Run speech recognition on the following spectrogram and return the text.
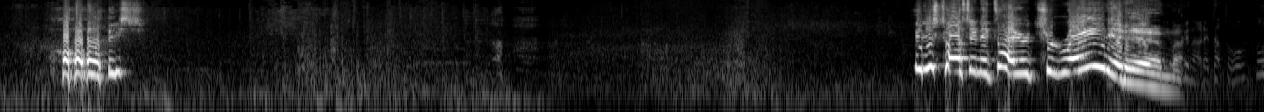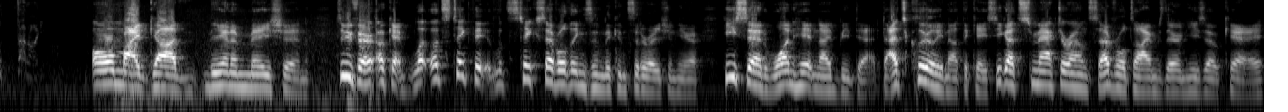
Holy shit. an entire train at him! Oh my god, the animation. To be fair, okay, let, us take the, let's take several things into consideration here. He said one hit and I'd be dead. That's clearly not the case. He got smacked around several times there and he's okay.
